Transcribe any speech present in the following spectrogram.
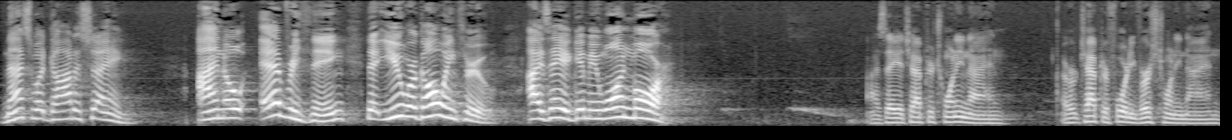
And that's what God is saying. I know everything that you are going through. Isaiah, give me one more. Isaiah chapter 29, or chapter 40, verse 29.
